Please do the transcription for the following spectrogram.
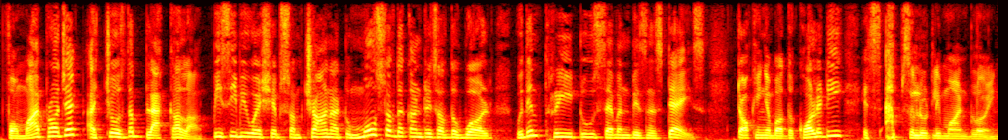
For my project, I chose the black color. PCBWay ships from China to most of the countries of the world within 3 to 7 business days. Talking about the quality, it's absolutely mind-blowing.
